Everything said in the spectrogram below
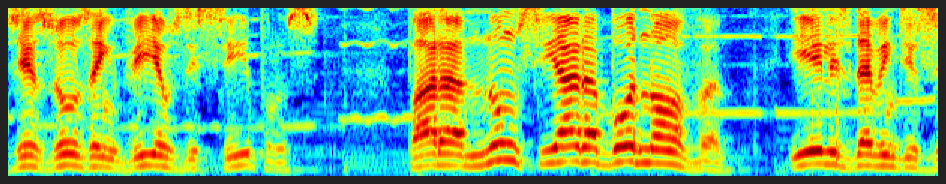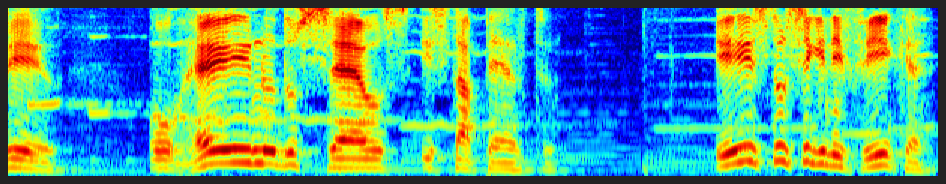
Jesus envia os discípulos para anunciar a boa nova e eles devem dizer: O reino dos céus está perto. Isto significa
